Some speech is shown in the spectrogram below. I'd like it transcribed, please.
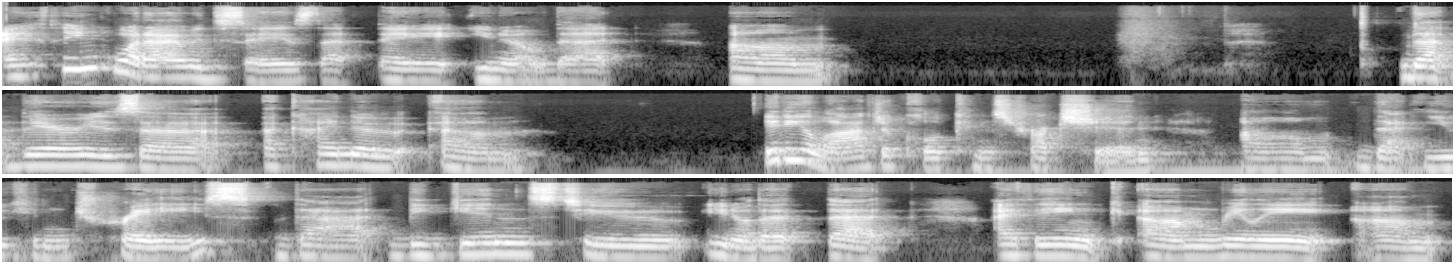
I think what I would say is that they, you know, that um, that there is a, a kind of um, ideological construction um, that you can trace that begins to, you know, that that I think um, really, um,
